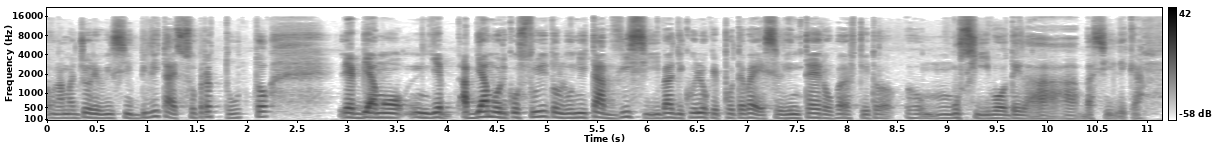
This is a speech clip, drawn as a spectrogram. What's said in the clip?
una maggiore visibilità e soprattutto abbiamo, abbiamo, ricostruito l'unità visiva di quello che poteva essere l'intero partito musivo della Basilica.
